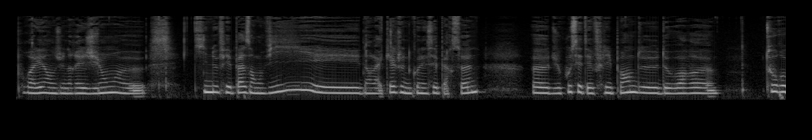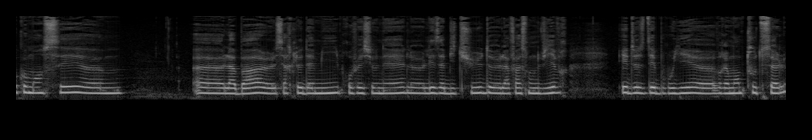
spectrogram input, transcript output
pour aller dans une région qui ne fait pas envie et dans laquelle je ne connaissais personne. du coup c'était flippant de devoir tout recommencer euh, là-bas, le cercle d'amis professionnels, euh, les habitudes, euh, la façon de vivre et de se débrouiller vraiment toute seule.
